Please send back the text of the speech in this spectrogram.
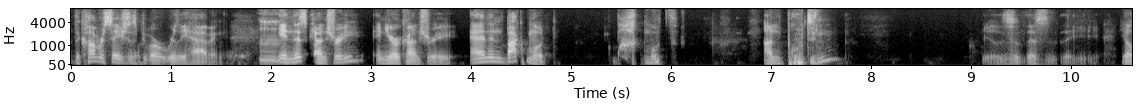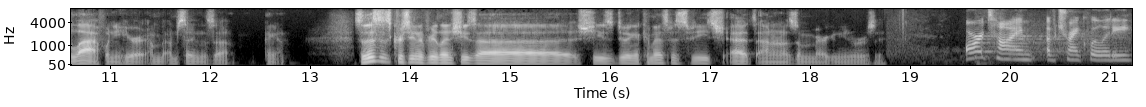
the conversations people are really having Mm. in this country, in your country, and in Bakhmut, Bakhmut, on Putin. This, this, you'll laugh when you hear it. I'm, I'm setting this up. Hang on. So this is Christina Freeland. She's uh she's doing a commencement speech at I don't know some American university. Our time of tranquility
